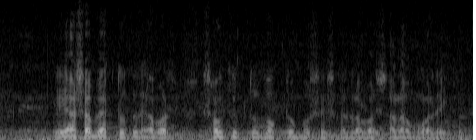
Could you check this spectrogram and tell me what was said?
এই আশা ব্যক্ত করে আমার সংক্ষিপ্ত বক্তব্য শেষ করলাম। আসসালামু আলাইকুম।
